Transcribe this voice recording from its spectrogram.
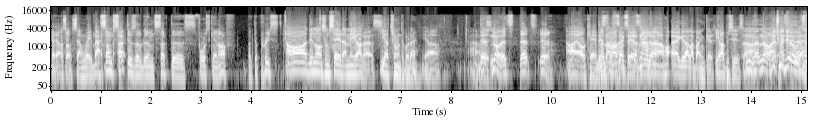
eh, alltså sen way back. some sectors of them suck the foreskin off, like the priest. Ja, det är någon som säger det, men jag, That's- jag tror inte på det där. Jag, That, no, it's that's yeah. Ja, ja, okej. Det är samma som säger att judarna äger alla banker. Ja, precis. Ja. No, no, Which I- we do, så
